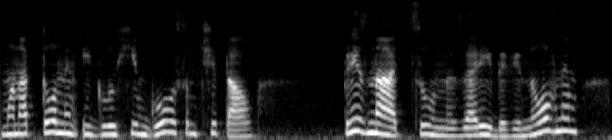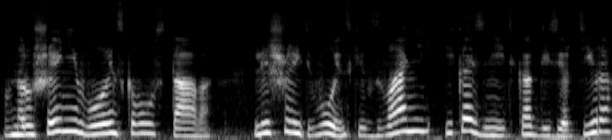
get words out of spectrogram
монотонным и глухим голосом читал «Признать Цунна Зарида виновным в нарушении воинского устава, лишить воинских званий и казнить как дезертира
